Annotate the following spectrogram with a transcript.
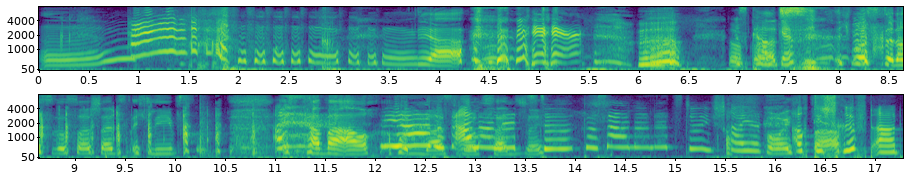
Mm. ja. Oh es kam gestern. Ich wusste, dass du das vorstellst. Ich lieb's. Das Cover auch. Ja, das allerletzte. Das allerletzte. Ich schreie. Oh, auch die Schriftart,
